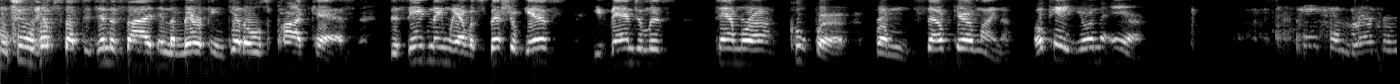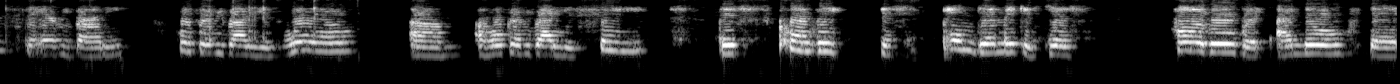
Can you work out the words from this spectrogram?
Welcome to Help Stop the Genocide in American Ghettos podcast. This evening we have a special guest, evangelist Tamara Cooper from South Carolina. Okay, you're on the air. Peace and blessings to everybody. Hope everybody is well. Um, I hope everybody is safe. This COVID, this pandemic is just horrible, but I know that,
